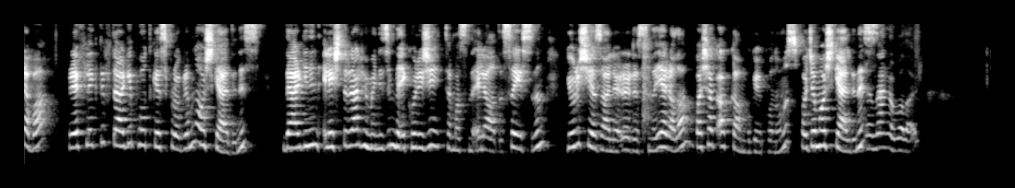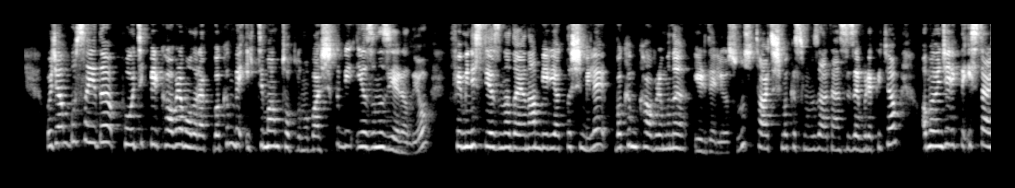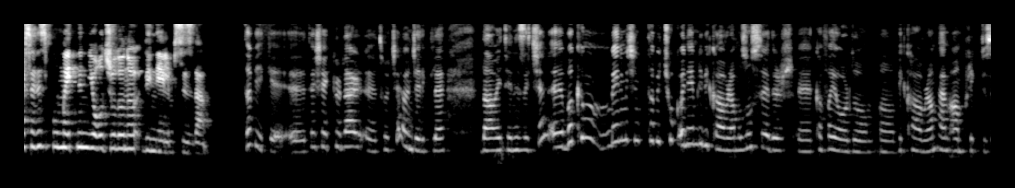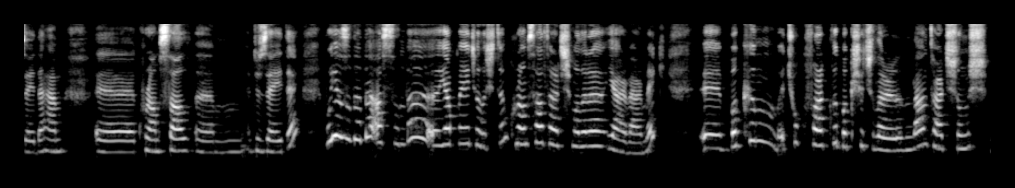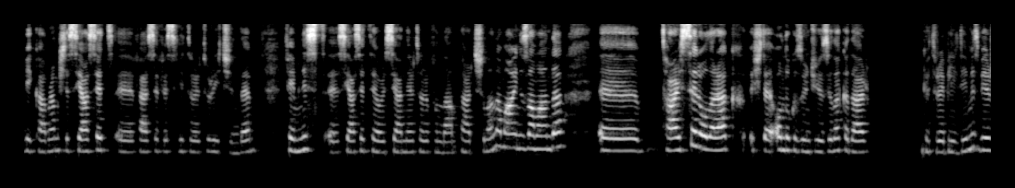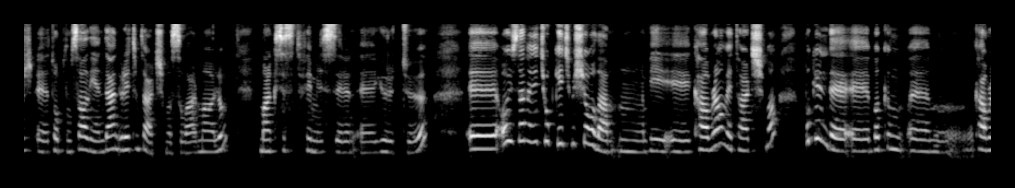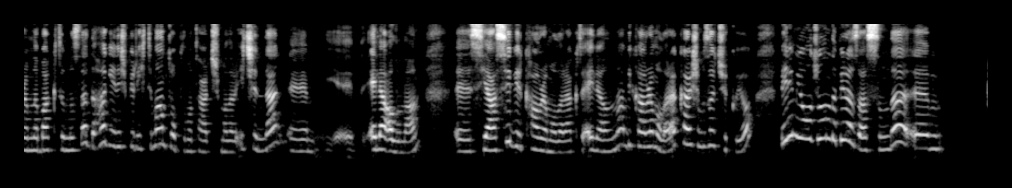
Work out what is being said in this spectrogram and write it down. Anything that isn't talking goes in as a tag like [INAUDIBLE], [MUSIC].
Merhaba, Reflektif Dergi Podcast programına hoş geldiniz. Derginin eleştirel hümanizm ve ekoloji temasını ele aldığı sayısının görüş yazarları arasında yer alan Başak Akkan bugün konumuz. Hocam hoş geldiniz. Merhabalar. Hocam bu sayıda politik bir kavram olarak bakım ve ihtimam toplumu başlıklı bir yazınız yer alıyor. Feminist yazına dayanan bir yaklaşım ile bakım kavramını irdeliyorsunuz. Tartışma kısmını zaten size bırakacağım. Ama öncelikle isterseniz bu metnin yolculuğunu dinleyelim sizden. Tabii ki. E, teşekkürler e, Tuğçe. Öncelikle davetiniz için. E, bakım benim için tabii çok önemli bir kavram. Uzun süredir e, kafa yorduğum e, bir kavram. Hem ampirik düzeyde hem e, kuramsal e, düzeyde. Bu yazıda da aslında e, yapmaya çalıştığım kuramsal tartışmalara yer vermek. E, bakım çok farklı bakış açılarından tartışılmış bir kavram. İşte siyaset e, felsefesi literatürü içinde feminist e, siyaset teorisyenleri tarafından tartışılan ama aynı zamanda e, tarihsel olarak işte 19. yüzyıla kadar götürebildiğimiz bir e, toplumsal yeniden üretim tartışması var malum. Marksist feministlerin e, yürüttüğü. E, o yüzden hani çok geçmişi olan bir e, kavram ve tartışma. Bugün de e, bakım e, kavramına baktığımızda daha geniş bir ihtimam toplumu tartışmaları içinden e, ele alınan, e, siyasi bir kavram olarak da ele alınan bir kavram olarak karşımıza çıkıyor. Benim yolculuğum da biraz aslında... E,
